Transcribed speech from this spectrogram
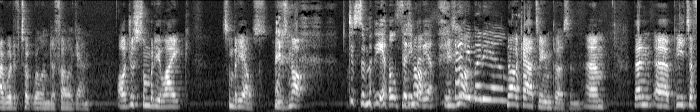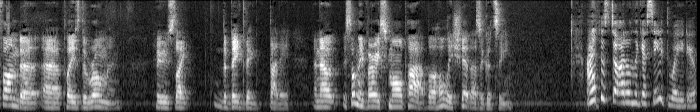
I would have took Willem Dafoe again, or just somebody like somebody else who's not Just somebody else, He's anybody not- else, he's not- anybody else. not a cartoon person. Um, then uh, Peter Fonda uh, plays the Roman, who's like the big big baddie. And now it's only a very small part, but holy shit, that's a good scene. I just don't, I don't think I see it the way you do.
